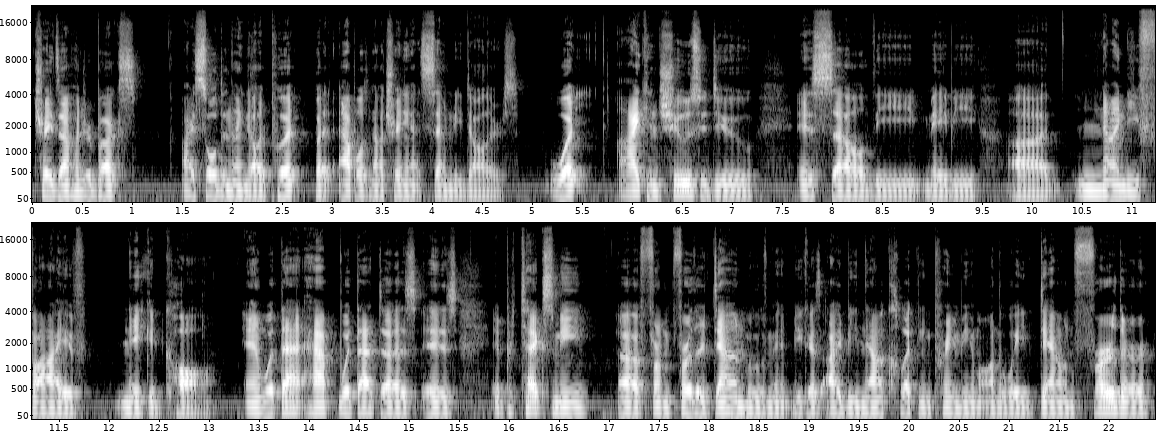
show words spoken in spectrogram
trades at 100 bucks. I sold the $90 put, but Apple is now trading at $70. What I can choose to do is sell the maybe uh, 95 naked call. And what that hap- what that does is it protects me uh, from further down movement because I'd be now collecting premium on the way down further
